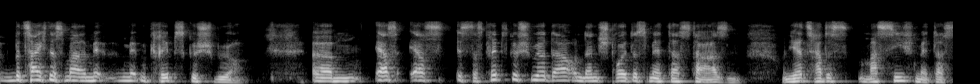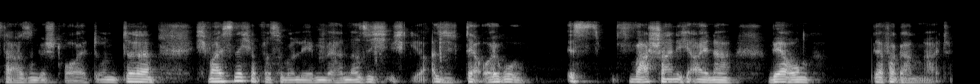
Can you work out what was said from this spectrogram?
bezeichne es mal mit, mit einem Krebsgeschwür. Ähm, erst, erst ist das Krebsgeschwür da und dann streut es Metastasen. Und jetzt hat es massiv Metastasen gestreut. Und äh, ich weiß nicht, ob wir es überleben werden. Also, ich, ich, also der Euro ist wahrscheinlich eine Währung der Vergangenheit.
